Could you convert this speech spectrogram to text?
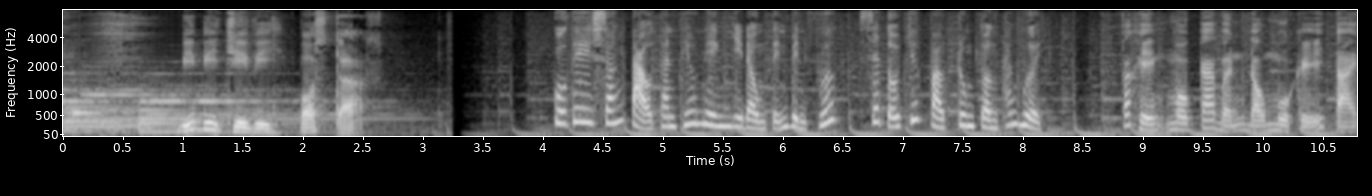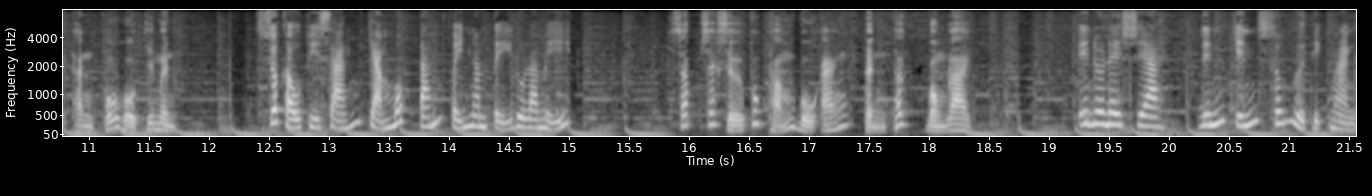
BBTV Postcard Cuộc thi sáng tạo thanh thiếu niên nhi đồng tỉnh Bình Phước sẽ tổ chức vào trung tuần tháng 10. Phát hiện một ca bệnh đậu mùa khỉ tại thành phố Hồ Chí Minh. Xuất khẩu thủy sản chạm mốc 8,5 tỷ đô la Mỹ. Sắp xét xử phúc thẩm vụ án tỉnh thất bồng lai. Indonesia đính chính số người thiệt mạng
